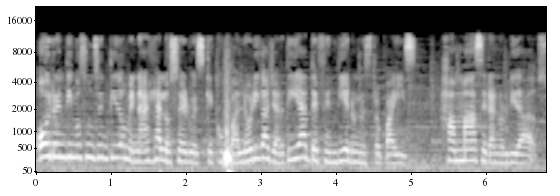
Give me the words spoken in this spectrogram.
Hoy rendimos un sentido homenaje a los héroes que con valor y gallardía defendieron nuestro país. Jamás serán olvidados.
